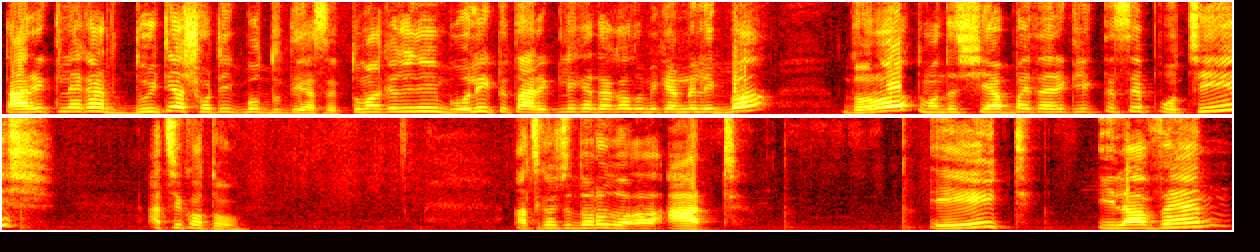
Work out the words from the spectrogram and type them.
তারিখ লেখার দুইটা সঠিক পদ্ধতি আছে। তোমাকে যদি আমি বলি, একটু তারিখ লিখে দেখো তুমি কেমনে লিখবা? ধরো, তোমাদের শিয়াব ভাই তারিখ লিখতেছে পঁচিশ আছে কত? আজকে হচ্ছে ধরো আট এইট ইলেভেন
